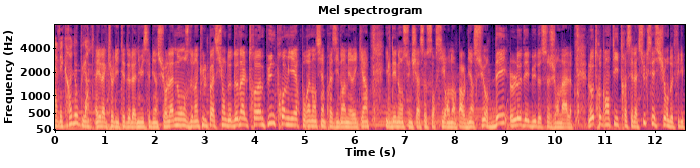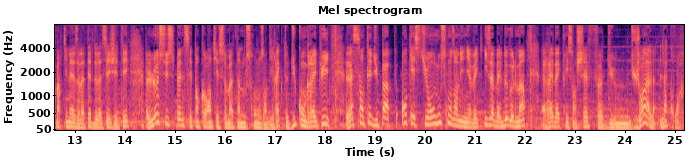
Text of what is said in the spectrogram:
avec Renaud Blanc. Et l'actualité de la nuit, c'est bien sûr l'annonce de l'inculpation de Donald Trump, une première pour un ancien président américain. Il dénonce une chasse aux sorcières, on en parle bien sûr dès le début de ce journal. L'autre grand titre, c'est la succession de Philippe Martinez à la tête de la CGT. Le suspense est encore entier ce matin, nous serons en direct du Congrès. Et puis, la santé du pape en question, nous serons en ligne avec Isabelle de Golemin, rédactrice en chef du, du journal La Croix.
